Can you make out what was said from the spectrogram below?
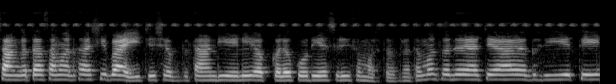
सांगता समर्थाशी बाईचे शब्द तांडी येले अक्कलकोटी श्री समर्थ. प्रथमच घरी येते.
